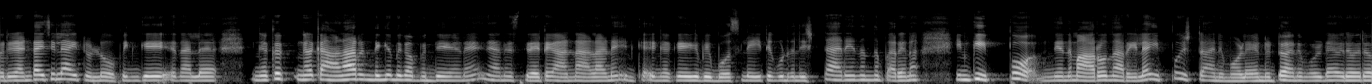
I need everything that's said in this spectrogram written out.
ഒരു രണ്ടാഴ്ചയിലായിട്ടുള്ളൂ അപ്പോൾ എനിക്ക് നല്ല നിങ്ങൾക്ക് നിങ്ങൾ കാണാറുണ്ടെങ്കിൽ ഒന്ന് കമന്റ് ചെയ്യണേ. ഞാൻ സ്ഥിരമായിട്ട് കാണുന്ന ആളാണ്. എനിക്ക് നിങ്ങൾക്ക് ബിഗ് ബോസിൽ ഏറ്റവും കൂടുതൽ ഇഷ്ടം ആരെയെന്നൊന്ന് പറയണം. എനിക്ക് ഇപ്പോൾ നിന്ന് മാറുമെന്ന് അറിയില്ല. ഇപ്പോൾ ഇഷ്ടം അനുമോളെയാണ് കേട്ടോ അനുമോളുടെ ഓരോരോ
